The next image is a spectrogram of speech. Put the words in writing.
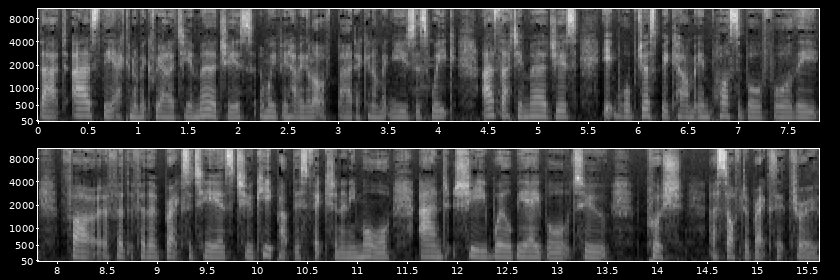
that as the economic reality emerges, and we've been having a lot of bad economic news this week, as that emerges, it will just become impossible for the for, for the, for the Brexiteers to keep up this fiction anymore, and she will be able to push a softer Brexit through.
